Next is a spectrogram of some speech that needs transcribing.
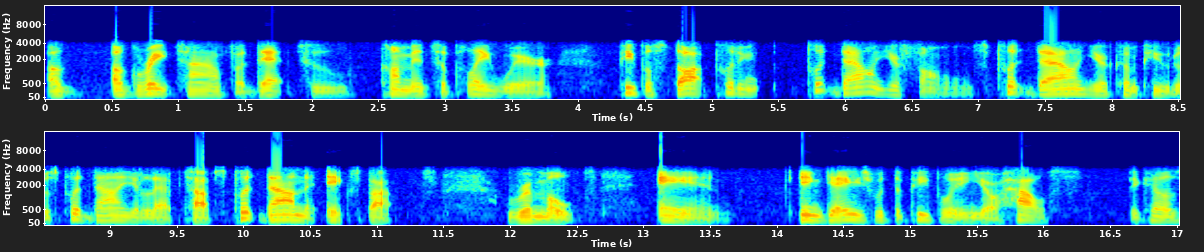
a a great time for that to come into play where people start putting put down your phones, put down your computers, put down your laptops, put down the Xbox remotes and engage with the people in your house because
